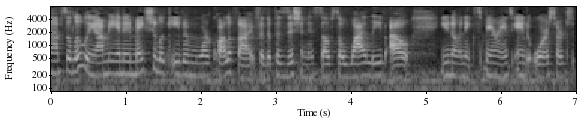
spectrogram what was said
Absolutely. I mean, it makes you look even more qualified for the position itself. So why leave out, you know, an experience and or cert-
